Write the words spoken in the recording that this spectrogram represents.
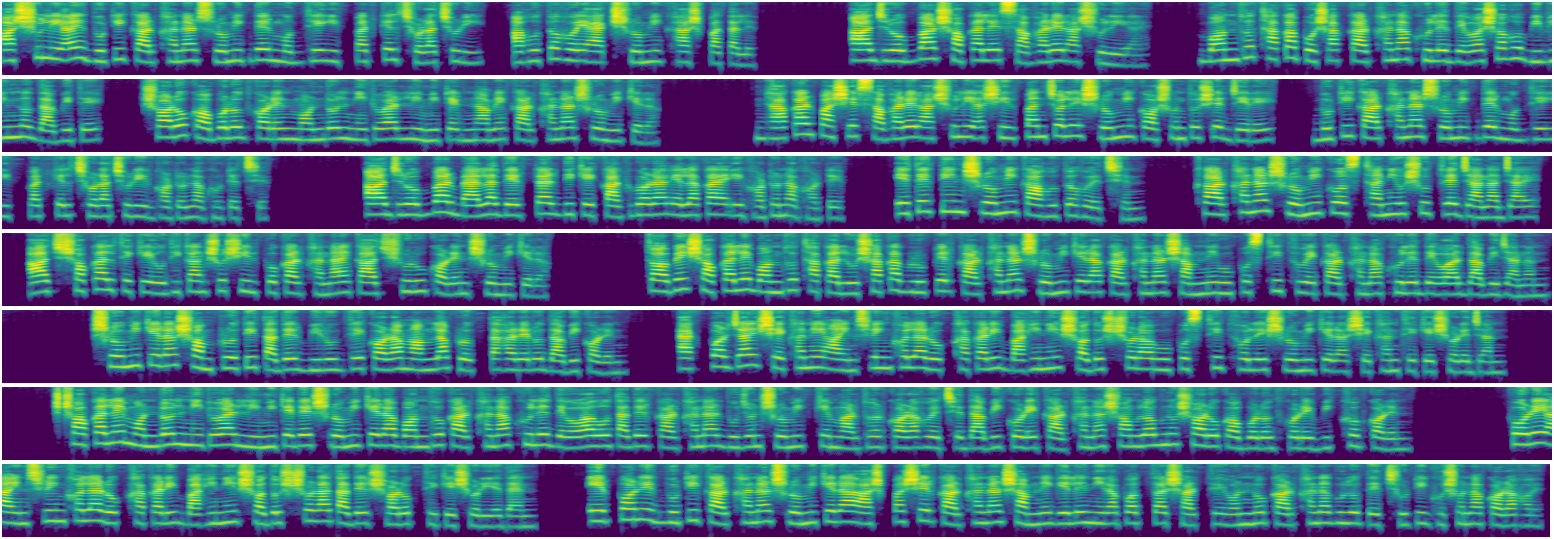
আশুলিয়ায় দুটি কারখানার শ্রমিকদের মধ্যে ইটপাটকেল ছোড়াছুড়ি, আহত হয়ে এক শ্রমিক হাসপাতালে। আজ রোববার সকালে সাভারের আশুলিয়ায়। বন্ধ থাকা পোশাক কারখানা খুলে দেওয়াসহ বিভিন্ন দাবিতে সড়ক অবরোধ করেন মণ্ডল নেটওয়ার্ক লিমিটেড নামে কারখানার শ্রমিকেরা। ঢাকার পাশে সাভারের আশুলিয়া শিল্পাঞ্চলে শ্রমিক অসন্তোষের জেরে দুটি কারখানার শ্রমিকদের মধ্যে ইটপাটকেল ছোড়াছুড়ির ঘটনা ঘটেছে। আজ রোববার বেলা দেড়টার দিকে কাঠগড়া এলাকায় এ ঘটনা ঘটে। এতে তিন শ্রমিক আহত হয়েছেন। কারখানার শ্রমিক ও স্থানীয় সূত্রে জানা যায়, আজ সকাল থেকে অধিকাংশ শিল্প কারখানায় কাজ শুরু করেন শ্রমিকেরা। তবে সকালে বন্ধ থাকা লুসাকা গ্রুপের কারখানার শ্রমিকেরা কারখানার সামনে উপস্থিত হয়ে কারখানা খুলে দেওয়ার দাবি জানান। শ্রমিকেরা সম্প্রতি তাদের বিরুদ্ধে করা মামলা প্রত্যাহারেরও দাবি করেন। এক পর্যায়ে সেখানে আইনশৃঙ্খলা রক্ষাকারী বাহিনীর সদস্যরা উপস্থিত হলে শ্রমিকেরা সেখান থেকে সরে যান। সকালে মণ্ডল নিটোয়ার লিমিটেডের শ্রমিকেরা বন্ধ কারখানা খুলে দেওয়া ও তাদের কারখানার দুজন শ্রমিককে মারধর করা হয়েছে দাবি করে কারখানা সংলগ্ন সড়ক অবরোধ করে বিক্ষোভ করেন। পরে আইনশৃঙ্খলা রক্ষাকারী বাহিনীর সদস্যরা তাদের সড়ক থেকে সরিয়ে দেন। এরপরে দুটি কারখানার শ্রমিকেরা আশপাশের কারখানার সামনে গেলে নিরাপত্তার স্বার্থে অন্য কারখানাগুলোতে ছুটি ঘোষণা করা হয়।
